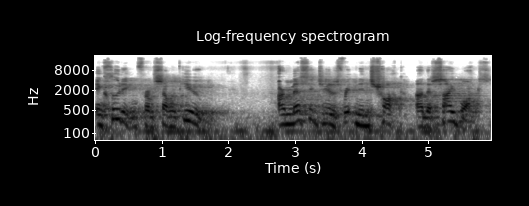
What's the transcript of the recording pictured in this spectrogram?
including from some of you, are messages written in chalk on the sidewalks.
